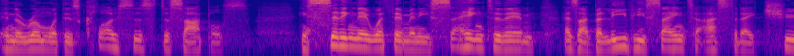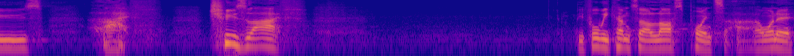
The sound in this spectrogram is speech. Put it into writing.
in the room with his closest disciples. He's sitting there with them and he's saying to them, as I believe he's saying to us today, choose life. Choose life. Before we come to our last points, I want to,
